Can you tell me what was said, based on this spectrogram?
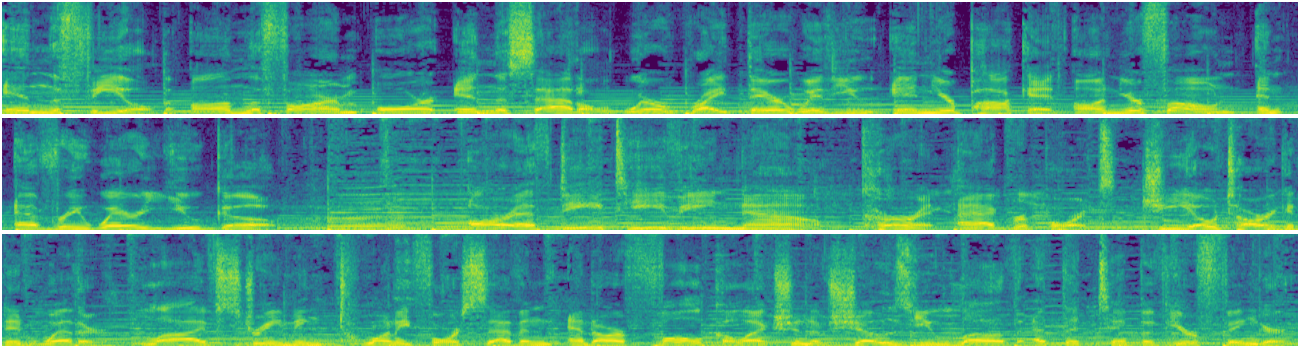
In the field, on the farm, or in the saddle, we're right there with you in your pocket, on your phone, and everywhere you go. RFD TV Now. Current ag reports, geo targeted weather, live streaming 24 7, and our full collection of shows you love at the tip of your finger.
